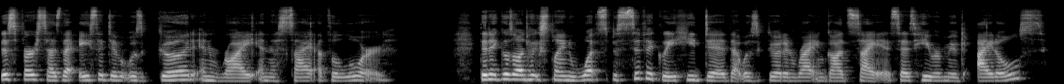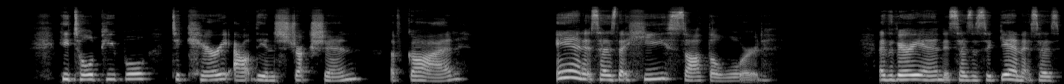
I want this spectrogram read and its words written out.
This verse says that Asa did what was good and right in the sight of the Lord. Then it goes on to explain what specifically he did that was good and right in God's sight. It says he removed idols. He told people to carry out the instruction of God. And it says that he sought the Lord. At the very end, it says this again. It says,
